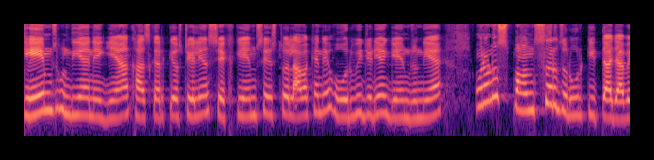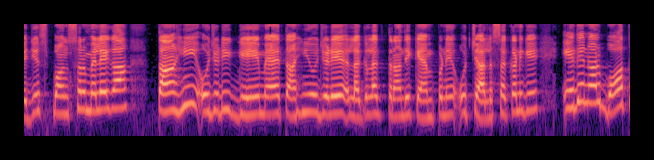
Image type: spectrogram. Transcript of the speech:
ਗੇਮਸ ਹੁੰਦੀਆਂ ਨੇਗੀਆਂ, ਖਾਸ ਕਰਕੇ ਆਸਟ੍ਰੇਲੀਅਨ ਸਿੱਖ ਗੇਮਸ ਇਸ ਤੋਂ ਇਲਾਵਾ ਕਹਿੰਦੇ ਹੋਰ ਵੀ ਜਿਹੜੀਆਂ ਗੇਮਸ ਹੁੰਦੀਆਂ, ਉਹਨਾਂ ਨੂੰ ਸਪਾਂਸਰ ਜ਼ਰੂਰ ਕੀਤਾ ਜਾਵੇ, ਜੇ ਸਪਾਂਸਰ ਮਿਲੇਗਾ ਤਾਂ ਹੀ ਉਹ ਜਿਹੜੀ ਗੇਮ ਹੈ, ਤਾਂ ਹੀ ਉਹ ਜਿਹੜੇ ਅਲੱਗ-ਅਲੱਗ ਤਰ੍ਹਾਂ ਦੇ ਕੈਂਪ ਨੇ, ਉਹ ਚੱਲ ਸਕਣਗੇ। ਇਹਦੇ ਨਾਲ ਬਹੁਤ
